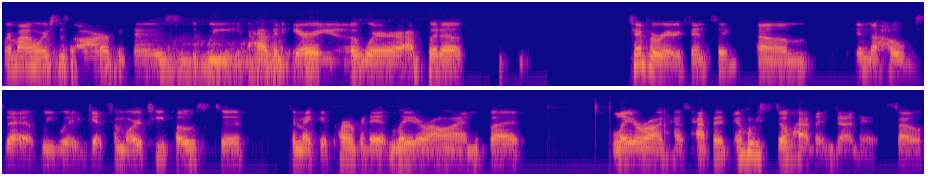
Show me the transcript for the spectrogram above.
where my horses are because we have an area where I put up temporary fencing um, in the hopes that we would get some more T posts to to make it permanent later on. But later on has happened and we still haven't done it. So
